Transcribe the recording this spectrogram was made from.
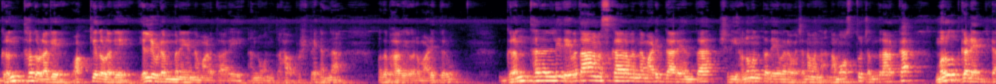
ಗ್ರಂಥದೊಳಗೆ, ವಾಕ್ಯದೊಳಗೆ ಎಲ್ಲಿ ವಿಡಂಬನೆಯನ್ನು ಮಾಡುತ್ತಾರೆ ಅನ್ನುವಂತಹ ಪ್ರಶ್ನೆಯನ್ನು ಮದಭಾವಿಯವರು ಮಾಡಿದ್ದರು. ಗ್ರಂಥದಲ್ಲಿ ದೇವತಾ ನಮಸ್ಕಾರವನ್ನು ಮಾಡಿದ್ದಾರೆ ಅಂತ ಶ್ರೀ ಹನುಮಂತ ದೇವರ ವಚನವನ್ನು ನಮೋಸ್ತು ಚಂದ್ರಾರ್ಕ ಮರುದ್ಗಣೇಭ್ಯ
